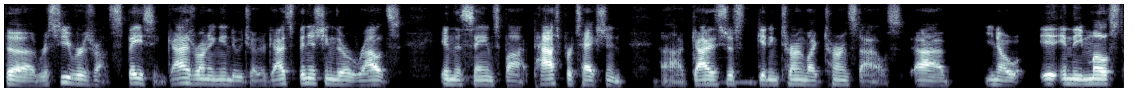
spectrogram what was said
The receivers around spacing, guys running into each other, guys finishing their routes in the same spot, pass protection, uh, guys just getting turned like turnstiles, uh, you know, in, in the most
